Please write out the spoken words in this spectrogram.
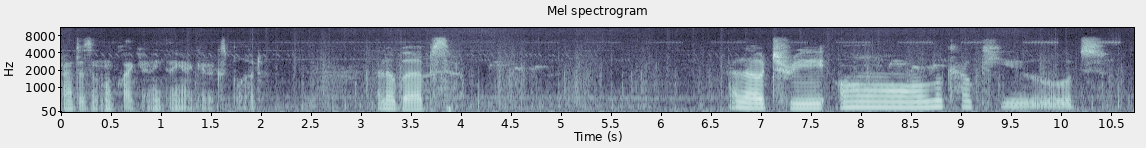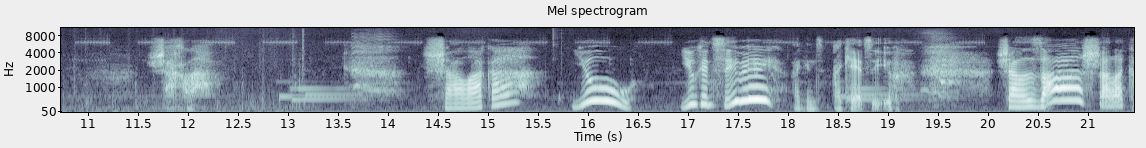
That doesn't look like anything I could explode. Hello, bubs. Hello, tree. Oh, look how cute. Shakala. Shalaka? You! You can see me? I can. I can't see you. Shalaza, Shalaka.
